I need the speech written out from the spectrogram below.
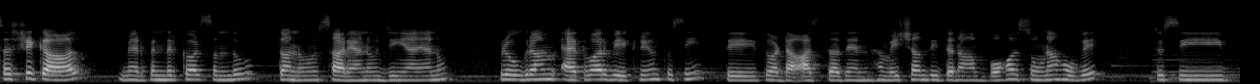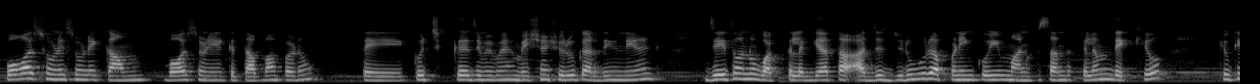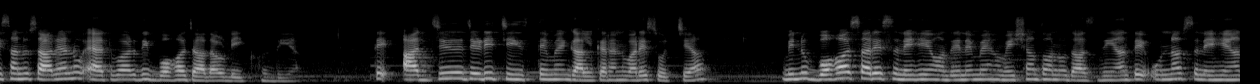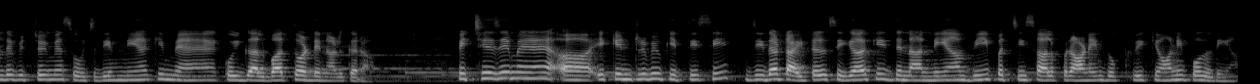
ਸਤਿ ਸ਼੍ਰੀ ਅਕਾਲ, ਮੈਂ ਰਪਿੰਦਰ ਕੌਰ ਸੰਧੂ, ਤੁਹਾਨੂੰ ਸਾਰਿਆਂ ਨੂੰ, ਜੀ ਆਇਆਂ ਨੂੰ ਪ੍ਰੋਗਰਾਮ ਐਤਵਾਰ ਵੇਖ ਰਹੇ ਹੋ ਤੁਸੀਂ ਤੇ ਤੁਹਾਡਾ ਅੱਜ ਦਾ ਦਿਨ ਹਮੇਸ਼ਾ ਦੀ ਤਰ੍ਹਾਂ ਬਹੁਤ ਸੋਹਣਾ ਹੋਵੇ। ਤੁਸੀਂ ਬਹੁਤ ਸੋਹਣੇ ਸੋਹਣੇ ਕੰਮ, ਬਹੁਤ ਸੋਹਣੀਆਂ ਕਿਤਾਬਾਂ ਪੜ੍ਹੋ ਤੇ ਕੁਝ ਕੁ ਜਿਵੇਂ ਮੈਂ ਹਮੇਸ਼ਾ ਸ਼ੁਰੂ ਕਰਦੀ ਹੁੰਦੀ ਹਾਂ, ਜੇ ਤੁਹਾਨੂੰ ਵਕਤ ਲੱਗਿਆ ਤਾਂ ਅੱਜ ਜ਼ਰੂਰ ਆਪਣੀ ਕੋਈ ਮਨਪਸੰਦ ਫਿਲਮ ਦੇਖਿਓ ਕਿਉਂਕਿ ਸਾਨੂੰ ਸਾਰਿਆਂ ਨੂੰ ਐਤਵਾਰ ਦੀ ਬਹੁਤ ਜ਼ਿਆਦਾ ਉਡੀਕ ਹੁੰਦੀ ਆ। ਤੇ ਅੱਜ ਜਿਹੜੀ ਚੀਜ਼ ਤੇ ਮੈਂ ਗੱਲ ਕਰਨ ਬਾਰੇ ਸੋਚਿਆ, ਮੈਨੂੰ ਬਹੁਤ ਸਾਰੇ ਸੁਨੇਹੇ ਆਉਂਦੇ ਨੇ, ਮੈਂ ਹਮੇਸ਼ਾ ਤੁਹਾਨੂੰ ਦੱਸਦੀ ਆ ਤੇ ਉਹਨਾਂ ਸੁਨੇਹਿਆਂ ਦੇ ਵਿੱਚੋਂ ਹੀ ਮੈਂ ਸੋਚਦੀ ਹੁੰਨੀ ਆ ਕਿ ਮੈਂ ਕੋਈ ਗੱਲਬਾਤ ਤੁਹਾਡੇ ਨਾਲ ਕਰਾਂ। ਪਿੱਛੇ ਜੇ ਮੈਂ ਇੱਕ ਇੰਟਰਵਿਊ ਕੀਤੀ ਸੀ, ਜਿਹਦਾ ਟਾਈਟਲ ਸੀਗਾ ਕਿ ਜਨਾਨੀਆਂ 20-25 ਸਾਲ ਪੁਰਾਣੇ ਦੁੱਖ ਵੀ ਕਿਉਂ ਨਹੀਂ ਭੁੱਲਦੀਆਂ?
